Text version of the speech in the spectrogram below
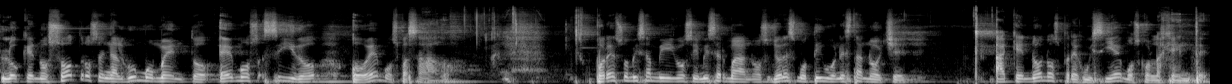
lo que nosotros en algún momento hemos sido o hemos pasado. Por eso, mis amigos y mis hermanos, yo les motivo en esta noche a que no nos prejuiciemos con la gente.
